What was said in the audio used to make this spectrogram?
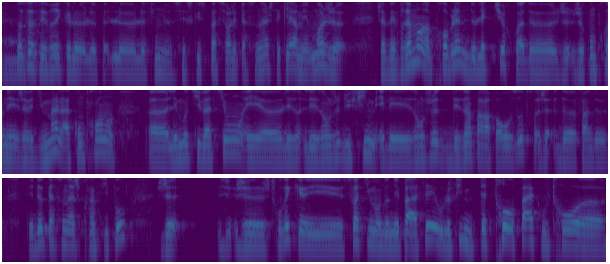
Euh, Non, ça c'est vrai que le, le, le- film ne s'excuse pas sur les personnages, c'est clair, mais moi j'avais vraiment un problème de lecture, quoi. De, je, je comprenais, j'avais du mal à comprendre euh, les motivations et les, les enjeux du film et les enjeux des uns par rapport aux autres, de, enfin de, des deux personnages principaux. Je, je- je trouvais que soit ils m'en donnaient pas assez, ou le film est peut-être trop opaque ou trop, euh,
